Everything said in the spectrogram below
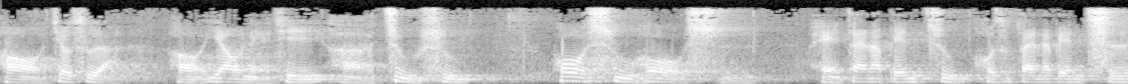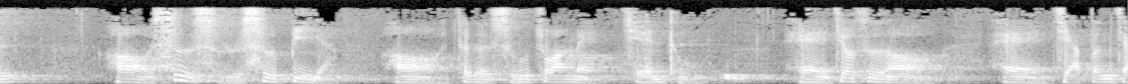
哦就是啊哦要呢去啊住宿或宿或食。哎，在那边住或是在那边吃，哦，是时是必呀，哦，这个俗装呢，前途，哎，就是哦，哎，食饭食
